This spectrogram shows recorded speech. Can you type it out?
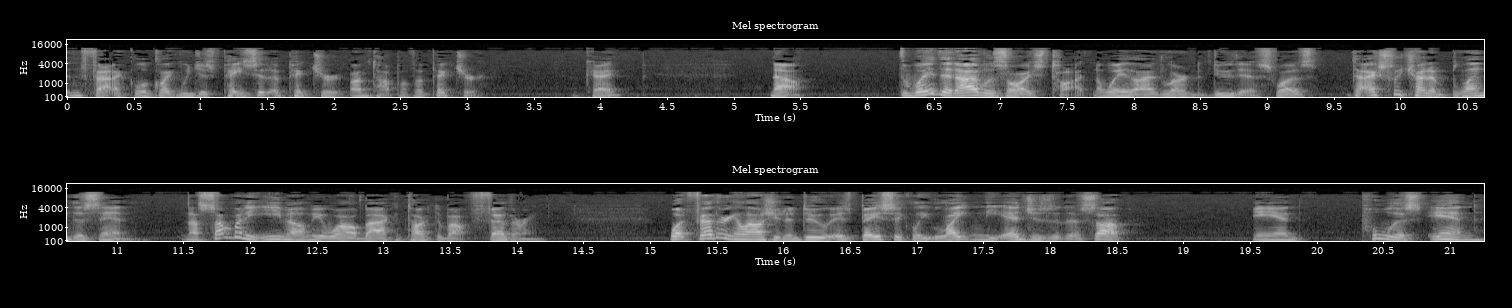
in fact, look like we just pasted a picture on top of a picture. Okay? Now, the way that I was always taught, and the way that I learned to do this, was to actually try to blend this in. Now, somebody emailed me a while back and talked about feathering. What feathering allows you to do is basically lighten the edges of this up and pull this in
